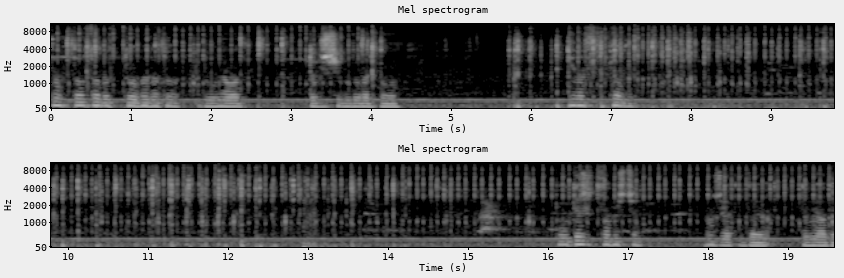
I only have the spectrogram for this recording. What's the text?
Tam ta osoba, która na to było miała dobrze się budować, bo nie sprawy. Po uderzyć tam jeszcze. Może ja tam daję, dam radę.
